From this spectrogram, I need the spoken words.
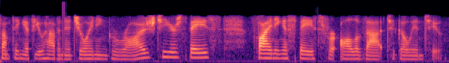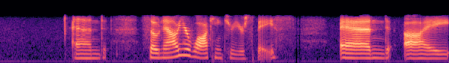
something if you have an adjoining garage to your space, finding a space for all of that to go into. And so now you're walking through your space and I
